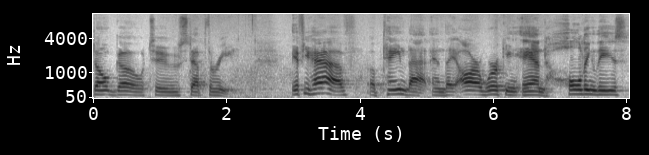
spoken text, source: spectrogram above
don't go to step three. If you have obtained that and they are working and holding these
